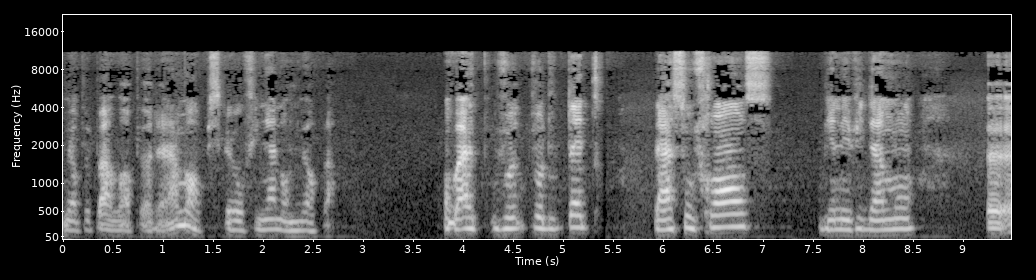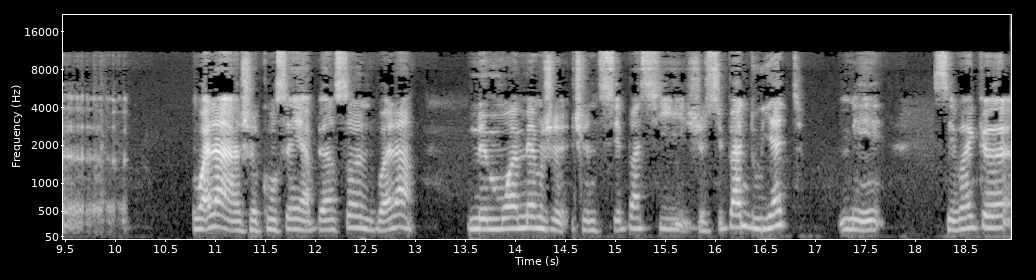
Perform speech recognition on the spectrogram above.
Mais on peut pas avoir peur de la mort, puisque au final on ne meurt pas on va peut-être la souffrance, bien évidemment. Euh, voilà, je conseille à personne, voilà. Mais moi-même, je, ne sais pas si je suis pas douillette, mais c'est vrai que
